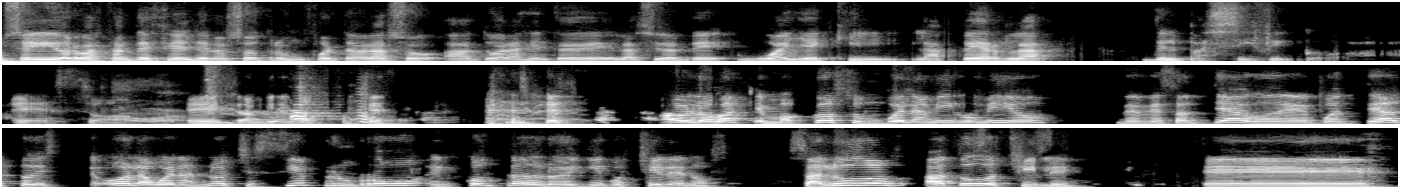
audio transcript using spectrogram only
seguidor bastante fiel de nosotros, un fuerte abrazo a toda la gente de la ciudad de Guayaquil, la perla del Pacífico. Eso. Eh, también Pablo Vázquez Moscoso, un buen amigo mío, desde Santiago de Puente Alto, dice, hola, buenas noches, siempre un robo en contra de los equipos chilenos. Saludos a todo Chile. Eh,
